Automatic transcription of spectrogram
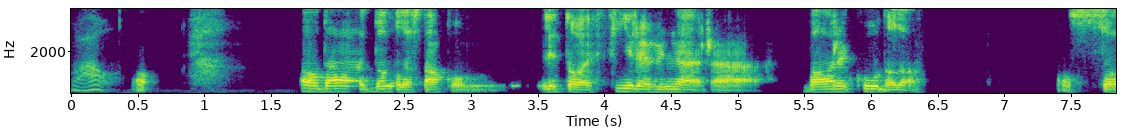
Wow. Og da, da var det snakk om litt over 400 uh, varekoder. da. Og så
